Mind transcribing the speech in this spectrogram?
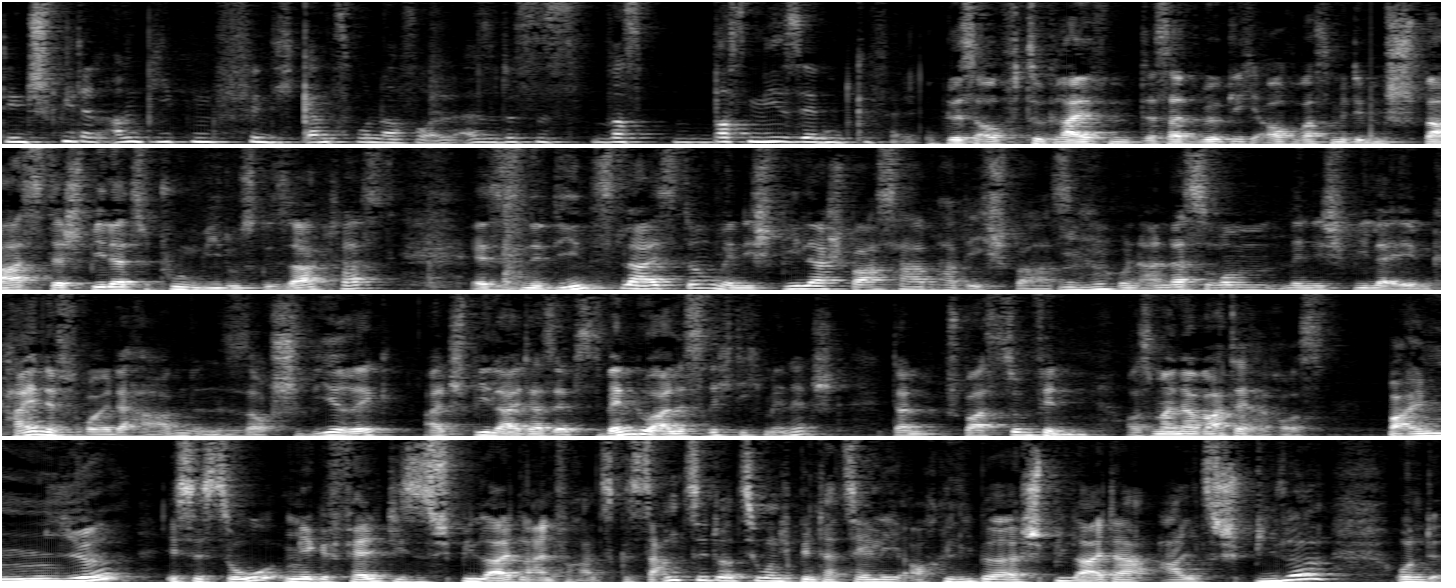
den Spielern anbieten, finde ich ganz wundervoll. Also das ist was, was mir sehr gut gefällt. Um das aufzugreifen, das hat wirklich auch was mit dem Spaß der Spieler zu tun, wie du es gesagt hast. Es ist eine Dienstleistung. Wenn die Spieler Spaß haben, habe ich Spaß. Mhm. Und andersrum, wenn die Spieler eben keine Freude haben, dann ist es auch schwierig, als Spielleiter, selbst wenn du alles richtig managst, dann Spaß zu empfinden. Aus meiner Warte heraus. Bei mir ist es so, mir gefällt dieses Spielleiten einfach als Gesamtsituation. Ich bin tatsächlich auch lieber Spielleiter als Spieler und äh,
